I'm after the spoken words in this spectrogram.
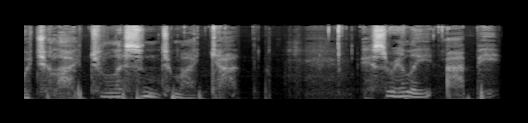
Would you like to listen to my cat? He's really happy.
